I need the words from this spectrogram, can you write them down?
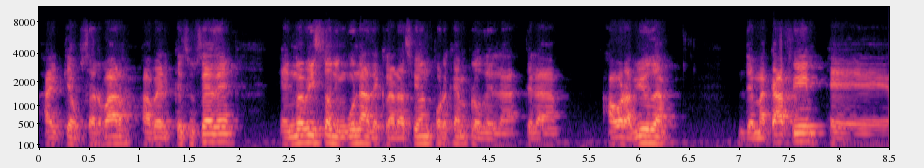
hay que observar a ver qué sucede. no he visto ninguna declaración, por ejemplo, de la, de la ahora viuda de McAfee. Eh,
